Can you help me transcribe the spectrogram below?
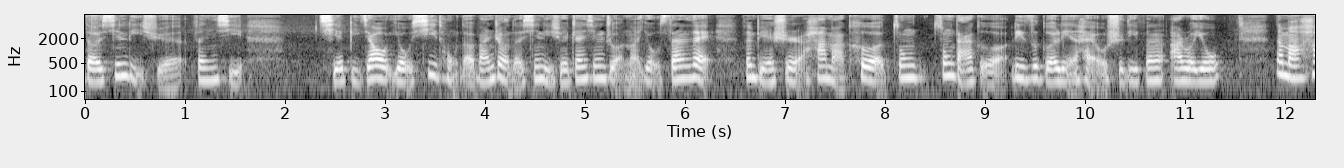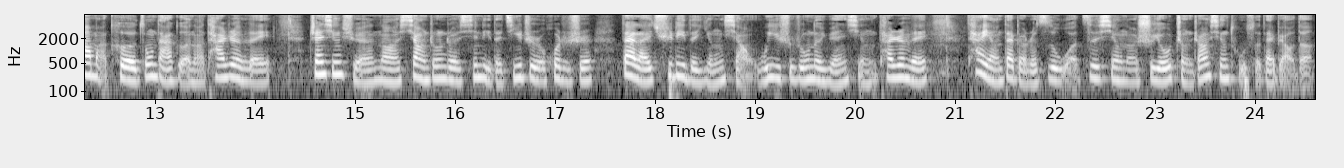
的心理学分析，且比较有系统的完整的心理学占星者呢，有三位，分别是哈马克、宗宗达格、利兹格林，还有史蒂芬阿若优。那么哈马克宗达格呢？他认为占星学呢象征着心理的机制，或者是带来驱力的影响，无意识中的原型。他认为太阳代表着自我自信呢，是由整张星图所代表的；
